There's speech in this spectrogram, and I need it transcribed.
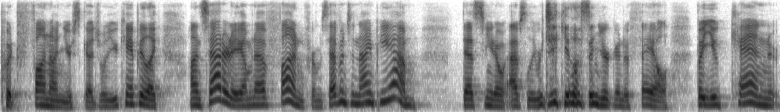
put fun on your schedule. You can't be like, on Saturday, I'm going to have fun from 7 to 9 p.m. That's, you know, absolutely ridiculous and you're going to fail. But you can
